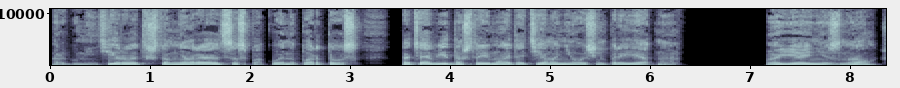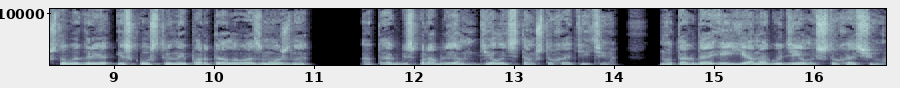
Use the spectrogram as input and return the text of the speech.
Аргументирует, что мне нравится спокойно Портос, хотя видно, что ему эта тема не очень приятна. А я и не знал, что в игре искусственные порталы возможны. А так без проблем, делайте там, что хотите. Но тогда и я могу делать, что хочу.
